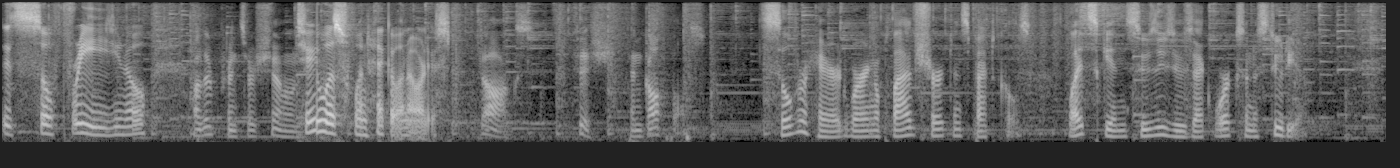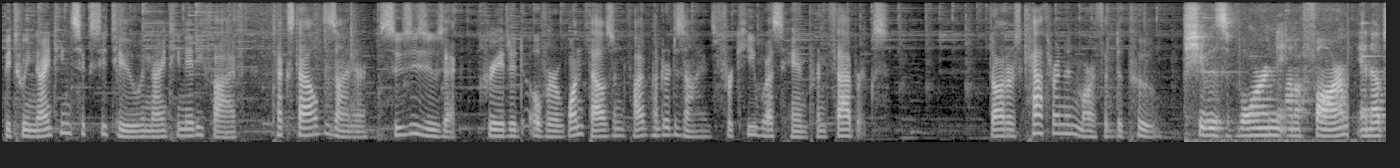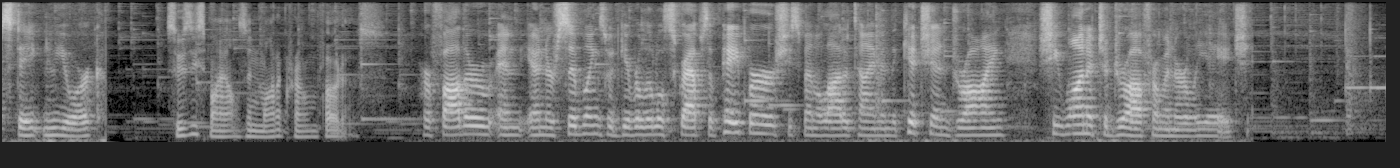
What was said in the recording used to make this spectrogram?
it's so free, you know. Other prints are shown. She was one heck of an artist. Dogs, fish, and golf balls. Silver-haired, wearing a plaid shirt and spectacles, light-skinned Suzie Zuzek works in a studio. Between 1962 and 1985, textile designer Suzie Zuzek created over 1,500 designs for Key West handprint fabrics. Daughters Catherine and Martha DePoo. She was born on a farm in upstate New York. Suzie smiles in monochrome photos. Her father and, and her siblings would give her little scraps of paper. She spent a lot of time in the kitchen drawing. She wanted to draw from an early age.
